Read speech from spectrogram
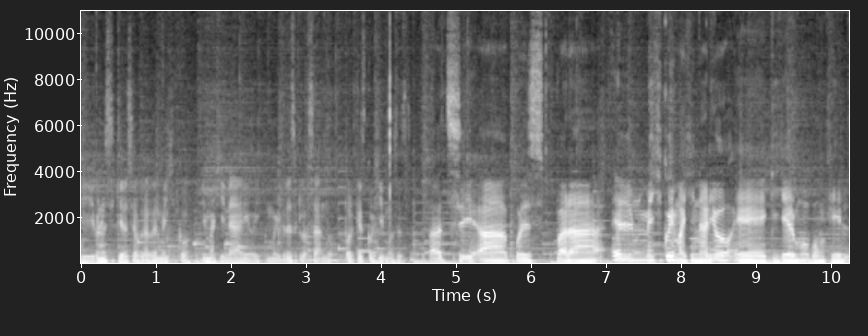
Y bueno, si quieres hablar del México imaginario y como ir desglosando, ¿por qué escogimos esto? Ah, sí, ah, pues para el México imaginario, eh, Guillermo Bonfil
